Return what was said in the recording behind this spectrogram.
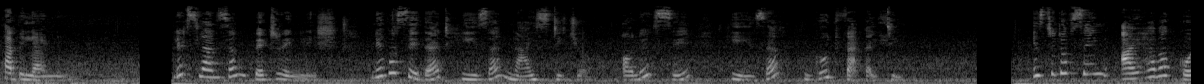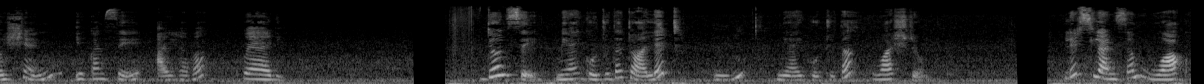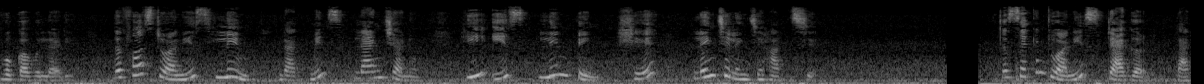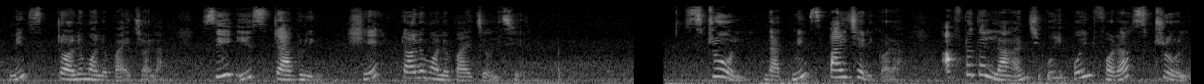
happy learning let's learn some better English never say that he is a nice teacher always say he is a good faculty Instead of saying I have a question, you can say I have a query. Don't say, may I go to the toilet? Mm -hmm. May I go to the washroom? Let's learn some walk vocabulary. The first one is limp. That means ল্যাংচানো. He is limping. সে লেংচে লেংচে হাঁটছে. The second one is stagger. That means টলমলো পায়ে চলা. She is staggering. সে টলমলো পায়ে চলছে. Stroll. That means পাইচারি করা. After the lunch we went for a stroll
